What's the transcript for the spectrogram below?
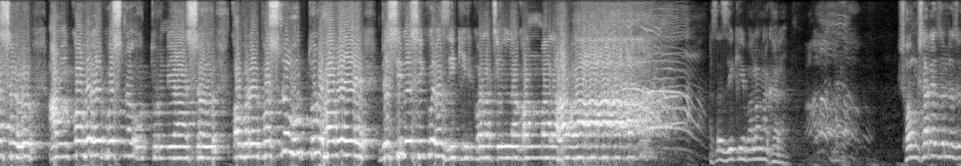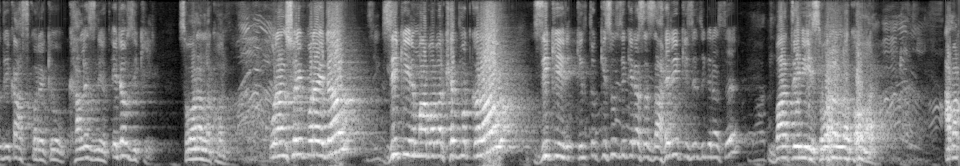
আসো আমি কবরের প্রশ্ন উত্তর নিয়ে আসো। কবরের প্রশ্ন উত্তর হবে, বেশি বেশি করে জিকির করা চিল্লা খম্বার হাওয়া। আচ্ছা জিকির ভালো না খারাপ? সংসারের জন্য যদি কাজ করে কেউ, খালেজ নিয়ত, এটাও জিকির। সোহান আল্লাহ কোরআন শরীফ পড়া এটাও জিকির। মা বাবার খেদমত করাও জিকির। কিন্তু কিছু জিকির আছে, জাহেরি কিছু জিকির আছে, বাতিনি। সোহান আল্লাহ আমার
